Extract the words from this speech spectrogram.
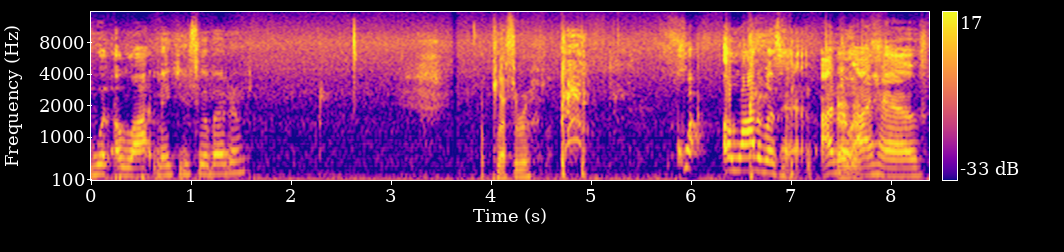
Would a lot make you feel better? A plethora. A lot of us have. I know Okay. I have.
